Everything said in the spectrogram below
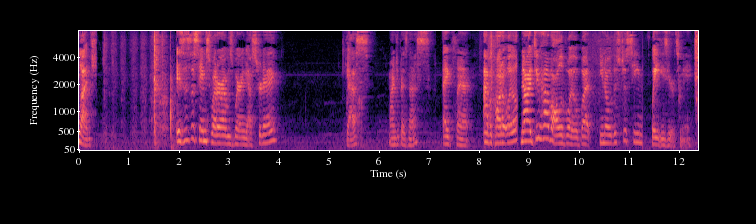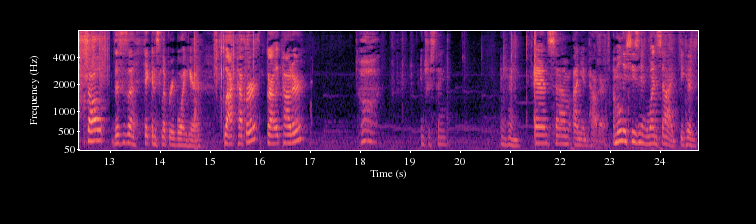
lunch. Is this the same sweater I was wearing yesterday? Yes. Mind your business. Eggplant. Avocado oil. Now I do have olive oil, but you know, this just seemed way easier to me. Salt. This is a thick and slippery boy here. Black pepper. Garlic powder. Interesting. Mm-hmm. And some onion powder. I'm only seasoning one side because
